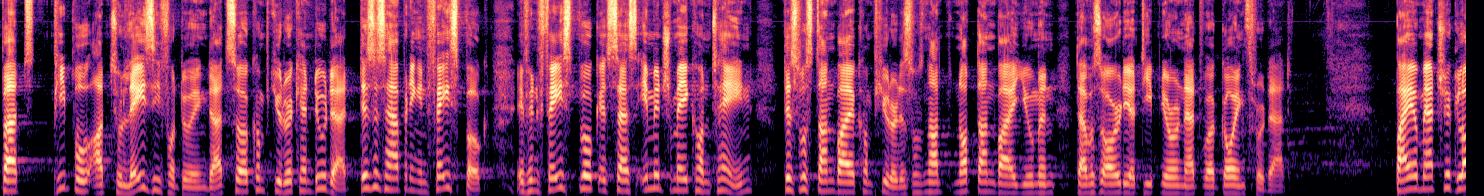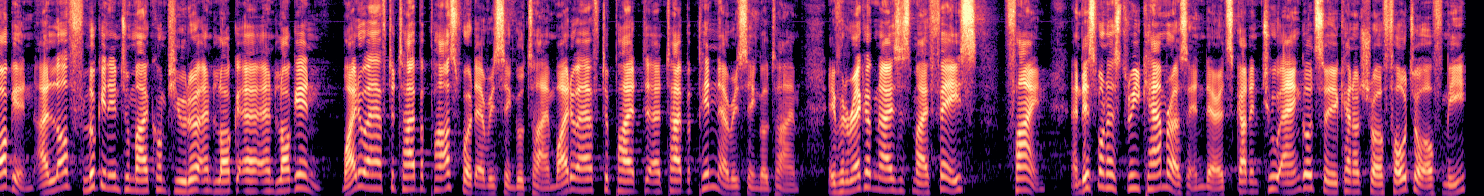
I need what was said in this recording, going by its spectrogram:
but people are too lazy for doing that, so a computer can do that. This is happening in Facebook. If in Facebook it says image may contain, this was done by a computer. This was not, not done by a human. That was already a deep neural network going through that. Biometric login. I love looking into my computer and log, uh, and log in. Why do I have to type a password every single time? Why do I have to uh, type a PIN every single time? If it recognizes my face, fine. And this one has three cameras in there. It's got in two angles, so you cannot show a photo of me,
